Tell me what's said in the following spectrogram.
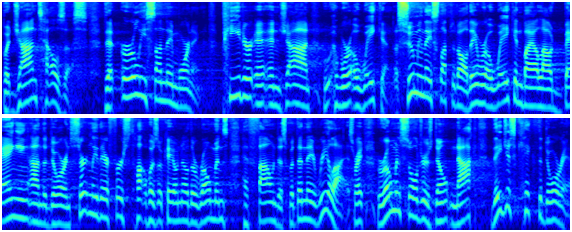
But John tells us that early Sunday morning, Peter and John were awakened, assuming they slept at all. They were awakened by a loud banging on the door. And certainly their first thought was, okay, oh no, the Romans have found us. But then they realize, right? Roman soldiers don't knock, they just kick the door in.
